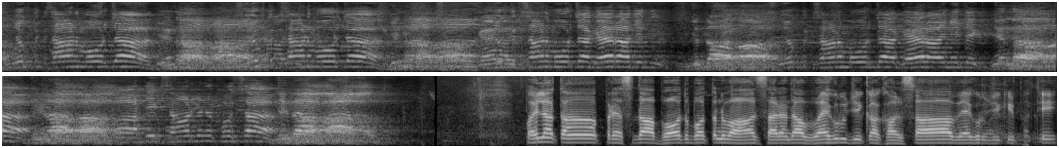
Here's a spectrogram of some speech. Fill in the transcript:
ਸੰਯੁਕਤ ਕਿਸਾਨ ਮੋਰਚਾ। ਜਿੰਦਾਬਾਦ। ਸੰਯੁਕਤ ਕਿਸਾਨ ਮੋਰਚਾ। ਜਿੰਦਾਬਾਦ। ਸੰਯੁਕਤ ਕਿਸਾਨ ਮੋਰਚਾ ਗੈਰ ਰਾਜਨੀਤਿਕ ਜਿੰਦਾਬਾਦ। ਸੰਯੁਕਤ ਕਿਸਾਨ ਮੋਰਚਾ ਗੈਰ ਰਾਜਨੀਤਿਕ। ਜਿੰਦਾਬਾਦ। ਜਿੰਦਾਬਾਦ। ਭਾਰਤੀ ਕਿਸਾਨ ਯੂਨੀਅਨ ਖੋਸਾ। ਪਹਿਲਾਂ ਤਾਂ ਪ੍ਰੈਸ ਦਾ ਬਹੁਤ ਬਹੁਤ ਧੰਨਵਾਦ ਸਾਰਿਆਂ ਦਾ। ਵਾਹਿਗੁਰੂ ਜੀ ਕਾ ਖਾਲਸਾ ਵਾਹਿਗੁਰੂ ਜੀ ਕੀ ਫਤਿਹ।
